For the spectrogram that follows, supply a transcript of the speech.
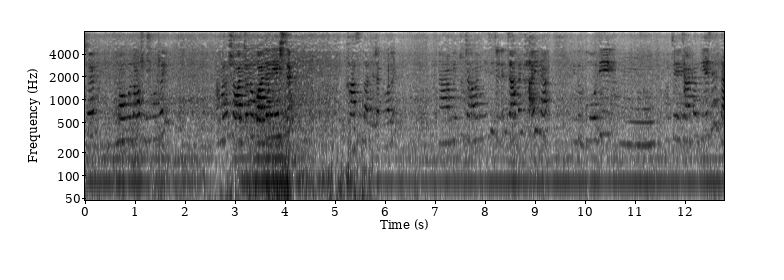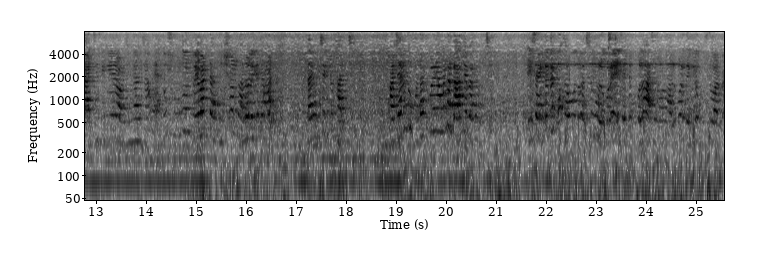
হচ্ছে। মহম্মদ শ্বশুরমশাই আমাদের সবার জন্য গজা নিয়ে এসছে খাস গজা যেটাকে বলে আর আমি একটু চা বানিয়েছি যদি চাটা খাই না কিন্তু বৌদি উম, হচ্ছে এই চাটা দিয়েছে দার্জিলিং এর অরিজিনাল চা এত সুন্দর ফ্লেভারটা ভীষণ ভালো লেগেছে আমার তাই হচ্ছে একটু খাচ্ছি আর জানো তো হঠাৎ করে আমার না দাঁতে ব্যথা হচ্ছে এই সাইডটাতে কথা বলতে পারছি না ভালো করে এই সাইডটা খোলা আছে তোমরা ভালো করে দেখলে বুঝতে পারবে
